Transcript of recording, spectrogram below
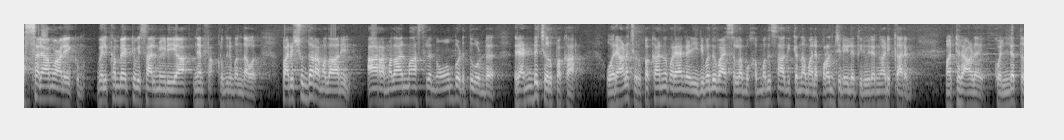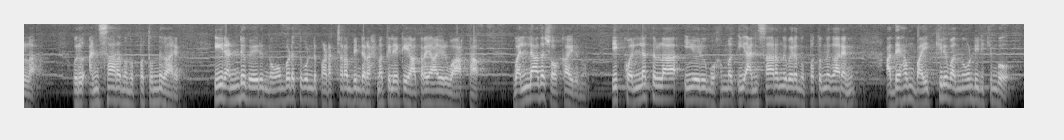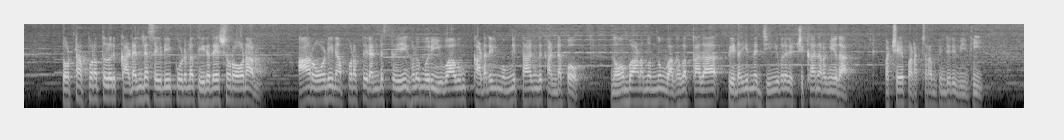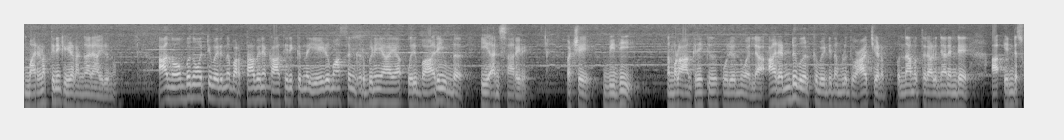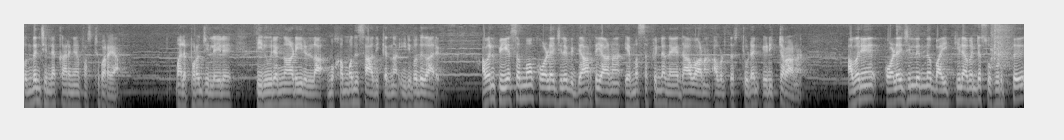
അസ്സലാമു അലൈക്കും. Welcome back to Visal media. ഞാൻ ഫക്രുദ്ദീൻ ബന്ദാവൽ പരിശുദ്ധ റമദാനിൽ ആ റമദാൻ മാസത്തിലെ നോമ്പ് എടുത്തുകൊണ്ട് രണ്ട് ചെറുപ്പക്കാർ ഒരാളെ ചെറുപ്പക്കാരൻ എന്ന് പറയാൻ കഴിയും ഇരുപത് വയസ്സുള്ള മുഹമ്മദ് സാദിഖ് എന്ന മലപ്പുറം ജില്ലയിലെ തിരൂരങ്ങാടിക്കാരൻ മറ്റൊരാൾ കൊല്ലത്തുള്ള ഒരു അൻസാർ എന്ന മുപ്പത്തൊന്നുകാരൻ. ഈ രണ്ട് പേരും നോമ്പെടുത്തുകൊണ്ട് പടച്ചറമ്പിന്റെ റഹ്മത്തിലേക്ക് യാത്രയായ ഒരു വാർത്ത. വല്ലാതെ ഷോക്കായിരുന്നു ഈ കൊല്ലത്തുള്ള ഈ ഒരു മുഹമ്മദ് ഈ അൻസാർ എന്ന് പേര് മുപ്പത്തൊന്നുകാരൻ അദ്ദേഹം ബൈക്കിൽ വന്നുകൊണ്ടിരിക്കുമ്പോൾ തൊട്ടപ്പുറത്തുള്ള ഒരു കടലിന്റെ സൈഡിൽ കൂടെയുള്ള തീരദേശ റോഡാണ് ആ റോഡിനപ്പുറത്ത് രണ്ട് സ്ത്രീകളും ഒരു യുവാവും കടലിൽ മുങ്ങിത്താഴ്ന്നത് കണ്ടപ്പോൾ നോമ്പാണെന്നൊന്നും വകവെക്കാതെ പിടയുന്ന ജീവനെ രക്ഷിക്കാൻ ഇറങ്ങിയതാണ്. പക്ഷേ പടച്ചറമ്പിന്റെ ഒരു വിധി മരണത്തിന് കീഴടങ്ങാനായിരുന്നു. ആ നോമ്പ് നോറ്റ് വരുന്ന ഭർത്താവിനെ കാത്തിരിക്കുന്ന ഏഴു മാസം ഗർഭിണിയായ ഒരു ഭാര്യയുണ്ട് ഈ അൻസാറിന്. പക്ഷേ വിധി നമ്മൾ ആഗ്രഹിക്കുന്നത് പോലെയൊന്നുമല്ല. ആ രണ്ട് പേർക്ക് വേണ്ടി നമ്മൾ ദ്വാ ചെയ്യണം. ഒന്നാമത്തെ ഒരാൾ ഞാൻ എന്റെ എന്റെ സ്വന്തം ജില്ലക്കാരൻ ഞാൻ ഫസ്റ്റ് പറയാം. മലപ്പുറം ജില്ലയിലെ തിരൂരങ്ങാടിയിലുള്ള മുഹമ്മദ് സാദിഖ് എന്ന ഇരുപതുകാരൻ. അവൻ പി എസ് എം ഒ കോളേജിലെ വിദ്യാർത്ഥിയാണ് എം എസ് എഫിന്റെ നേതാവാണ് അവിടുത്തെ സ്റ്റുഡന്റ് എഡിറ്ററാണ്. അവന് കോളേജിൽ നിന്ന് ബൈക്കിൽ അവന്റെ സുഹൃത്ത്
